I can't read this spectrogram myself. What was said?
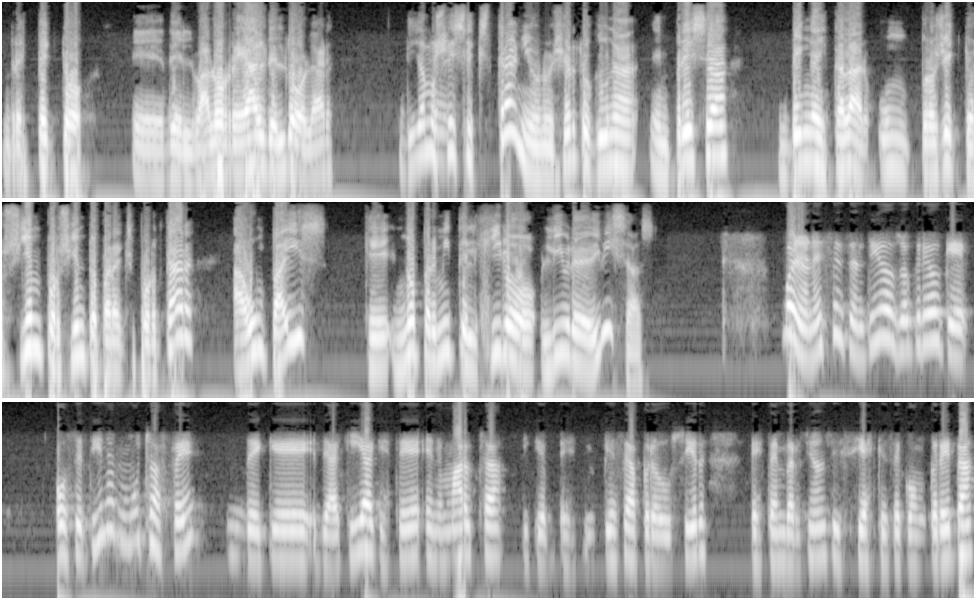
respecto eh, del valor real del dólar, digamos, es extraño, ¿no es cierto?, que una empresa venga a instalar un proyecto 100% para exportar a un país que no permite el giro libre de divisas. Bueno, en ese sentido yo creo que o se tienen mucha fe de que de aquí a que esté en marcha y que eh, empiece a producir esta inversión, si, es que se concreta,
